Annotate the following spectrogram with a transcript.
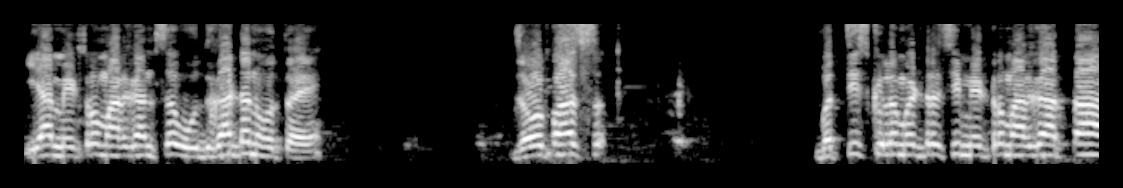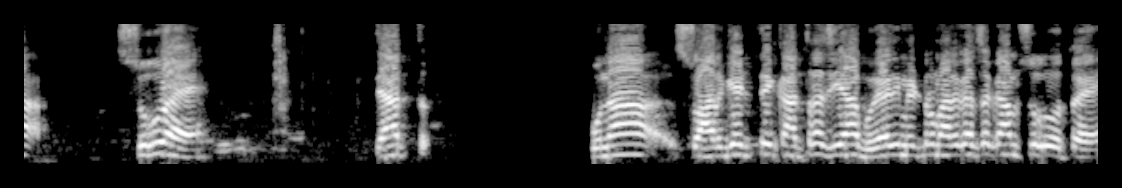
या मेट्रो मार्गांचं उद्घाटन होत आहे जवळपास बत्तीस किलोमीटरची मेट्रो मार्ग आता सुरू आहे. त्यात पुन्हा स्वारगेट ते कात्रज या भुयारी मेट्रो मार्गाचं काम सुरू होत आहे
